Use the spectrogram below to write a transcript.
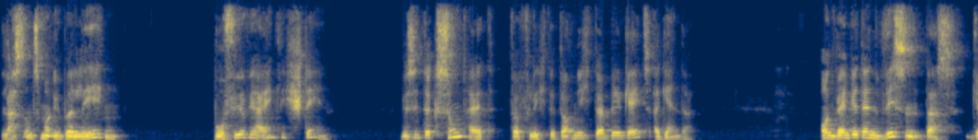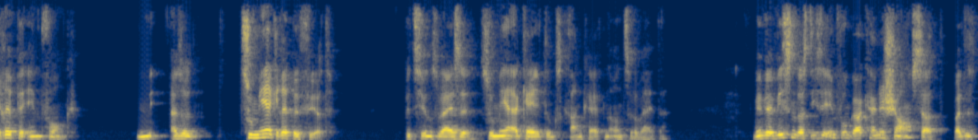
Lasst uns mal überlegen, wofür wir eigentlich stehen. Wir sind der Gesundheit verpflichtet, doch nicht der Bill Gates Agenda. Und wenn wir denn wissen, dass Grippeimpfung also zu mehr Grippe führt, beziehungsweise zu mehr Erkältungskrankheiten und so weiter, wenn wir wissen, dass diese Impfung gar keine Chance hat, weil das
